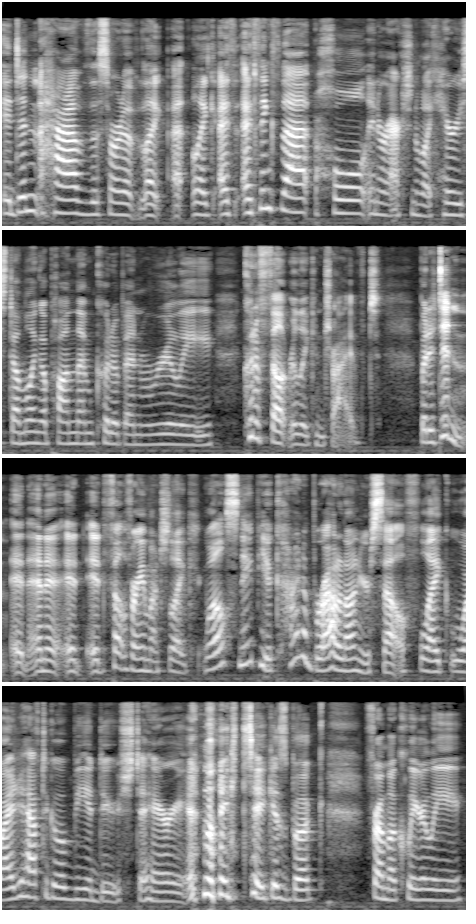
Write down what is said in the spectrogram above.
it didn't have the sort of like uh, like I, th- I think that whole interaction of like Harry stumbling upon them could have been really could have felt really contrived but it didn't. It, and it, it, it felt very much like well snape you kind of brought it on yourself. Like why'd you have to go be a douche to harry and like take his book from a clearly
